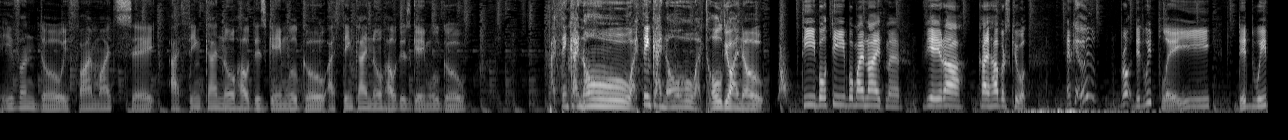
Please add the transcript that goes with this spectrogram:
Even though, if I might say, I think I know how this game will go. I think I know how this game will go. I think I know. I think I know. I told you I know. Thibaut, Thibaut, my nightmare. Vieira, Kai Havertz. And uh, bro, did we play? Did we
